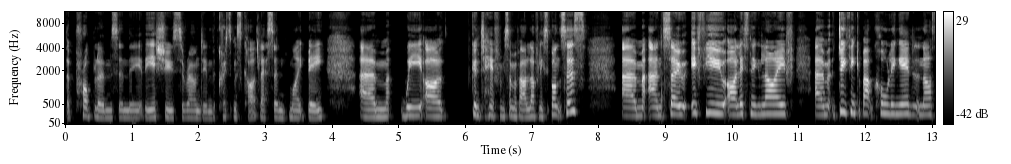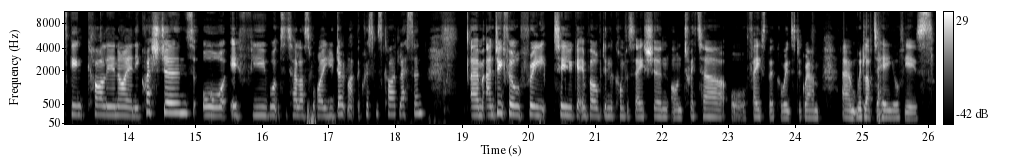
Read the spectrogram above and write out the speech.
the problems and the, the issues surrounding the Christmas card lesson might be, um, we are going to hear from some of our lovely sponsors. Um, and so, if you are listening live, um, do think about calling in and asking Carly and I any questions, or if you want to tell us why you don't like the Christmas card lesson, um, and do feel free to get involved in the conversation on Twitter or Facebook or Instagram. Um, we'd love to hear your views.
